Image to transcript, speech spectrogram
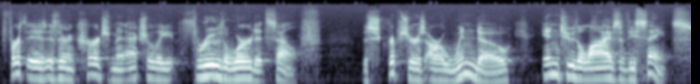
first is, is their encouragement actually through the word itself. The scriptures are a window into the lives of these saints.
